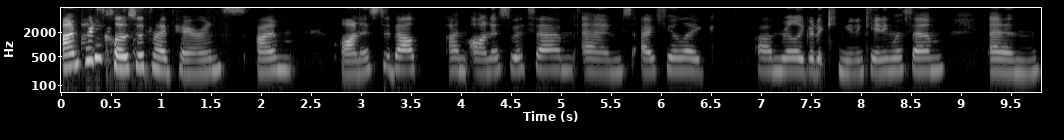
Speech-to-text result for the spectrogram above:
I'm pretty close with my parents. I'm honest about I'm honest with them and I feel like I'm really good at communicating with them and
